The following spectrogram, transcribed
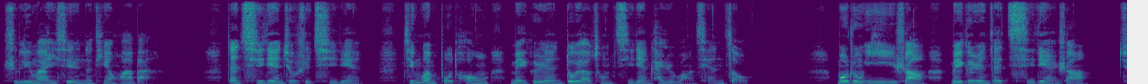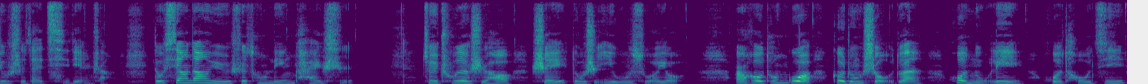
是另外一些人的天花板，但起点就是起点。尽管不同，每个人都要从起点开始往前走。某种意义上，每个人在起点上。就是在起点上，都相当于是从零开始。最初的时候，谁都是一无所有，而后通过各种手段，或努力，或投机，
